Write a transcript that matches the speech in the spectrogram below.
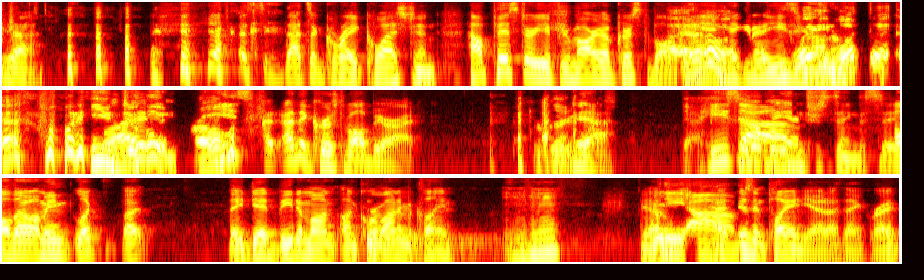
yeah, yeah that's, a, that's, a, great question. How pissed are you if you're Mario Cristobal? I know. Making it easier. Wait, what the? What are you what? doing, bro? He's, I think Cristobal will be all right. yeah, yeah, he's. It'll uh, be interesting to see. Although, I mean, look, uh, they did beat him on on Cormani McClain. Mm-hmm. Yeah, he um, isn't playing yet. I think right.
